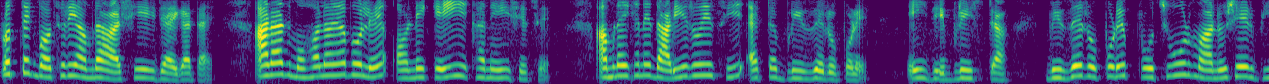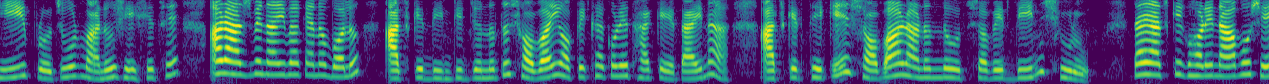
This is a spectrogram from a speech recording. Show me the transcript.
প্রত্যেক বছরই আমরা আসি এই জায়গাটায়। আর আজ মহালয়া বলে অনেকেই এখানে এসেছে। আমরা এখানে দাঁড়িয়ে রয়েছি একটা ব্রিজের ওপরে এই যে ব্রিজটা ব্রিজের ওপরে প্রচুর মানুষের ভিড়, প্রচুর মানুষ এসেছে। আর আসবে নাই বা কেন বলো? আজকের দিনটির জন্য তো সবাই অপেক্ষা করে থাকে, তাই না? আজকের থেকে সবার আনন্দ উৎসবের দিন শুরু। তাই আজকে ঘরে না বসে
